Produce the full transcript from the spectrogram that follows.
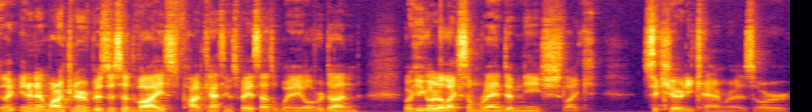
like internet marketer, business advice, podcasting space that's way overdone. But if you go to like some random niche like security cameras or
